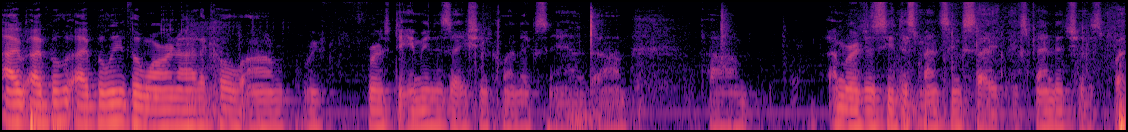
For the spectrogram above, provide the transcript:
I, I bel- I believe the warrant article, um, refers to immunization clinics and, um, um, emergency dispensing site expenditures, but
